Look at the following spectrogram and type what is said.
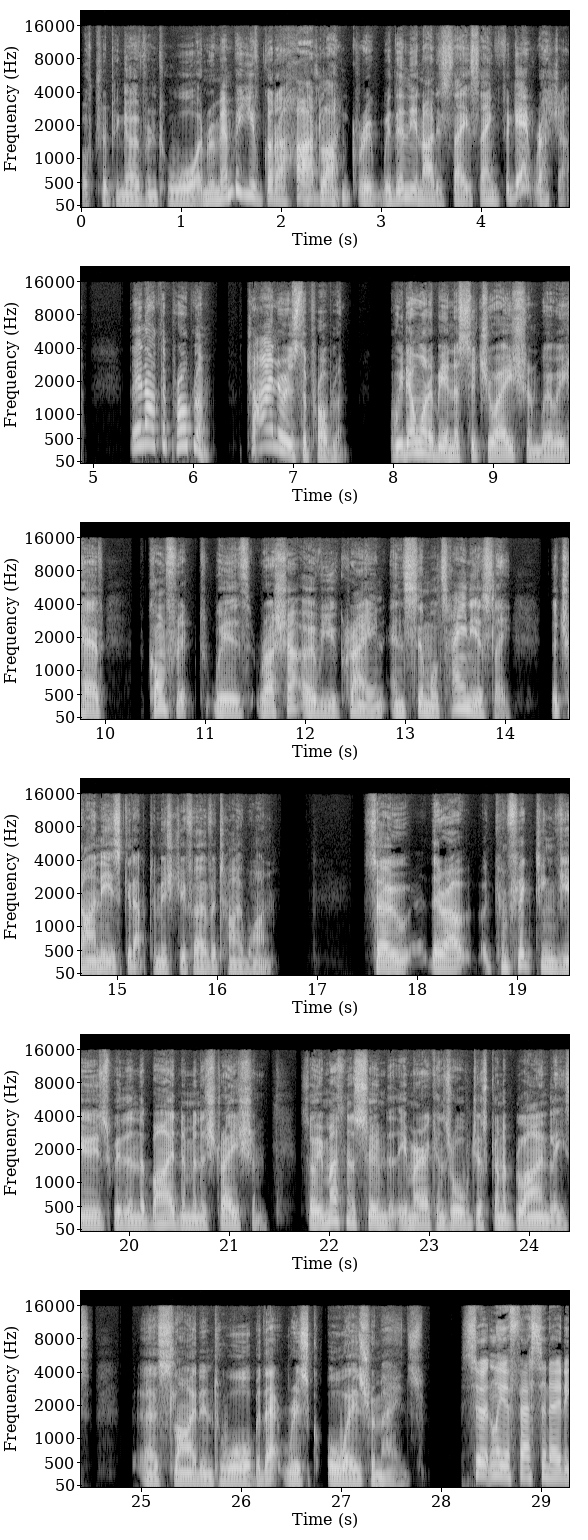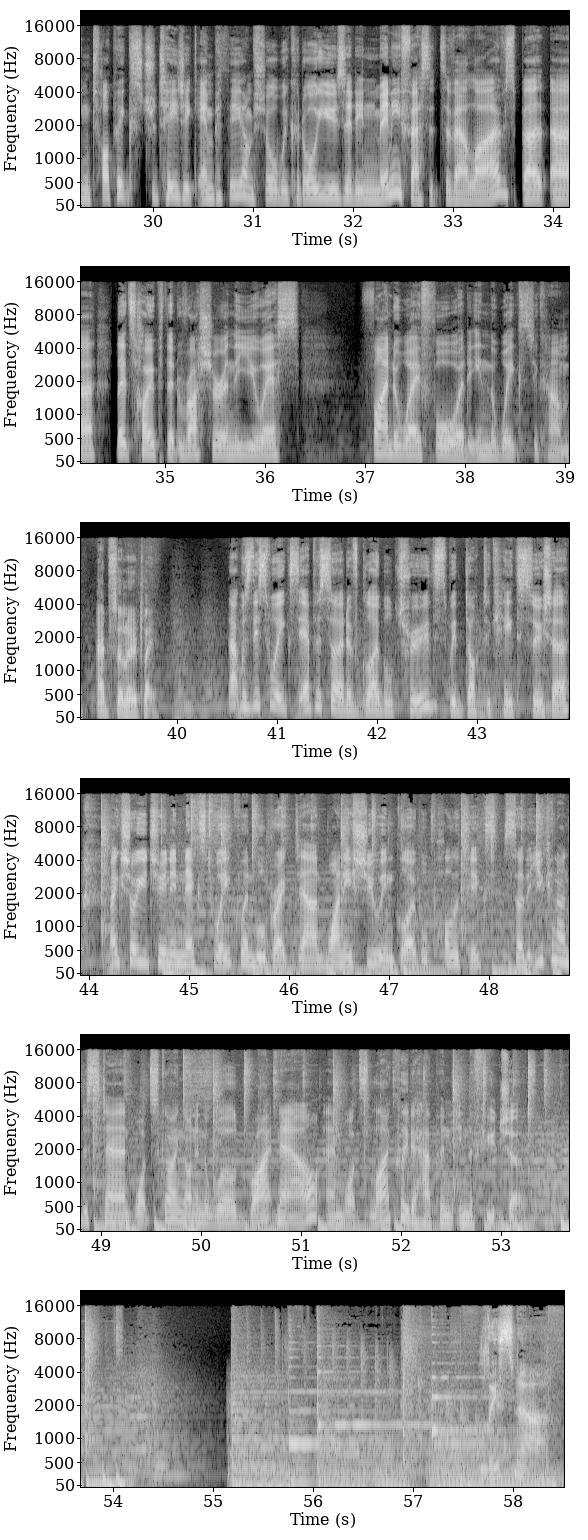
of tripping over into war. And remember, you've got a hardline group within the United States saying, forget Russia. They're not the problem. China is the problem. We don't want to be in a situation where we have conflict with Russia over Ukraine and simultaneously the Chinese get up to mischief over Taiwan. So there are conflicting views within the Biden administration. So we mustn't assume that the Americans are all just going to blindly uh, slide into war, but that risk always remains. Certainly a fascinating topic, strategic empathy. I'm sure we could all use it in many facets of our lives, but uh, let's hope that Russia and the US find a way forward in the weeks to come. Absolutely. That was this week's episode of Global Truths with Dr. Keith Suter. Make sure you tune in next week when we'll break down one issue in global politics so that you can understand what's going on in the world right now and what's likely to happen in the future. Listener.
